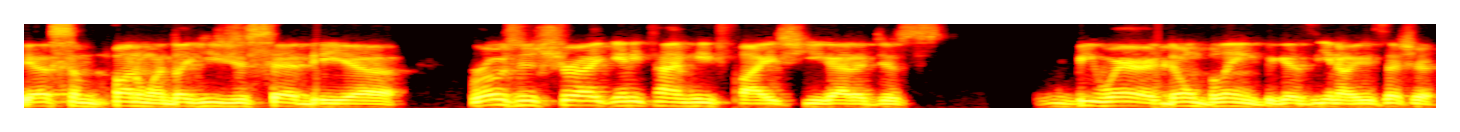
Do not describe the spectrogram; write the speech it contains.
Yeah, some fun ones. Like you just said, the uh, Rozenstruik, anytime he fights, you got to just beware, don't blink because you know he's such a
